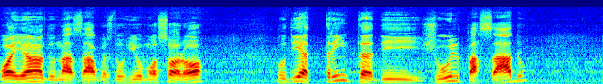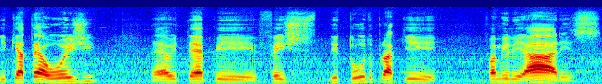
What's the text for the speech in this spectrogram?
boiando nas águas do rio Mossoró no dia 30 de julho passado e que até hoje né, o ITEP fez de tudo para que familiares,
